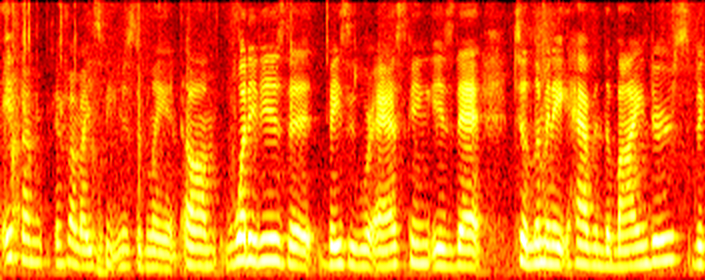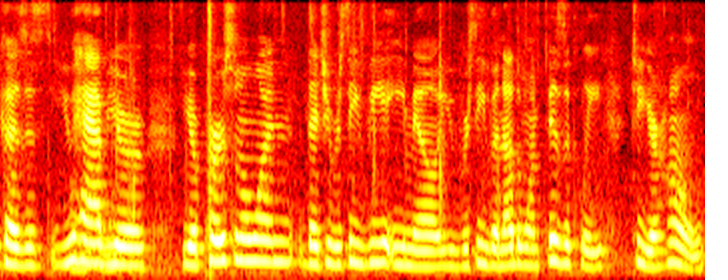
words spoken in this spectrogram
If I'm, if I may speak, Mr. Bland, um, what it is that basically we're asking is that to eliminate having the binders, because it's, you have your, your personal one that you receive via email, you receive another one physically to your home.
